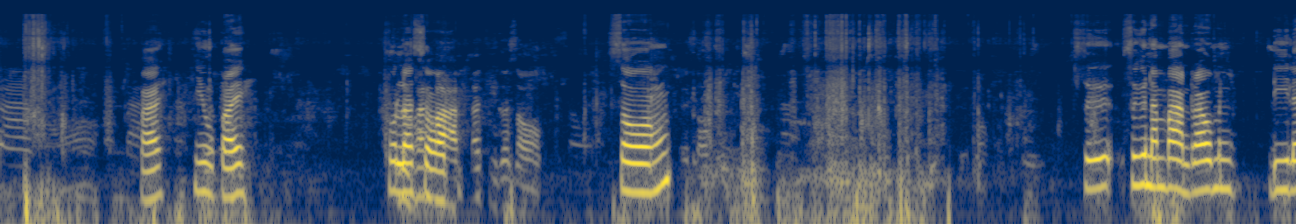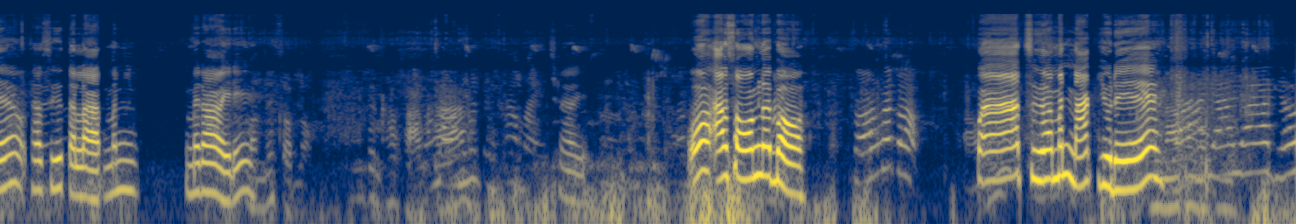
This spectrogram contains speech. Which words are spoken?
กาไปหิ้วไปคนละ1,000สอบบาทได้กี่กระสอบสองได้สองถุงซื้อซื้อน้ำบ้านเรามันดีแล้ว ถ้าซื้อตลาดมันไม่ได้เด้ มันไม่สดหรอกมันเป็นข้าวสารของค้าเรามันเป็นข้าวใหม่ใช่ โอ้เอาสองเลยบ่สองแล้วก็ ปลาเสือมันหนักอยู่เด้นะยายายาเดี๋ยว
